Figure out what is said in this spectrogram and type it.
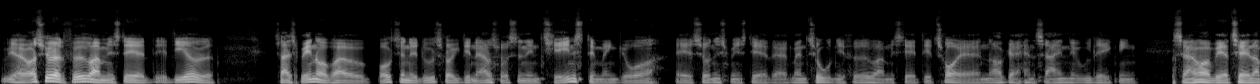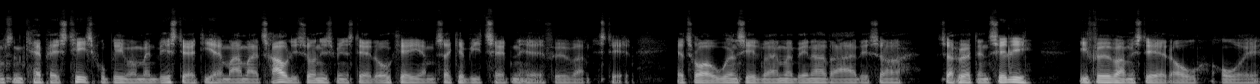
vi har jo også hørt, at Fødevareministeriet, de har jo, Thijs Benrup har jo brugt sådan et udtryk, det nærmest var sådan en tjeneste, man gjorde af Sundhedsministeriet, at man tog den i Fødevareministeriet. Det tror jeg nok er hans egen udlægning. Så han var ved at tale om sådan kapacitetsproblemer. Man vidste, at de er meget, meget travlt i Sundhedsministeriet. Okay, jamen så kan vi tage den her i Fødevareministeriet. Jeg tror, uanset hvad man vender og drejer det, så, så hørte den til i i Fødevareministeriet, og, og øh,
